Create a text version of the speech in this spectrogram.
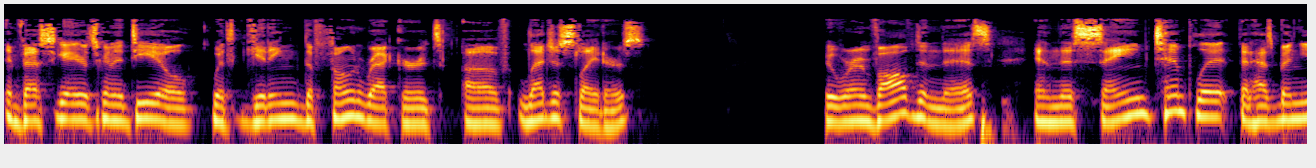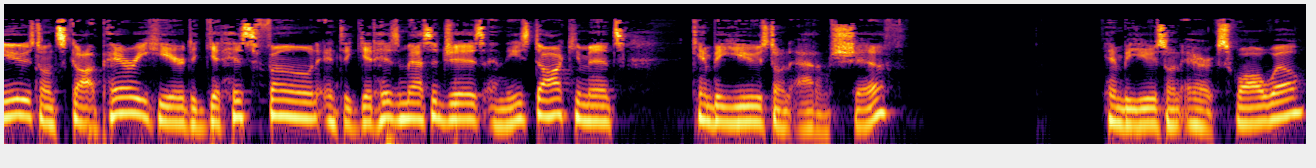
investigators are going to deal with getting the phone records of legislators who were involved in this and this same template that has been used on Scott Perry here to get his phone and to get his messages and these documents can be used on Adam Schiff, can be used on Eric Swalwell,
